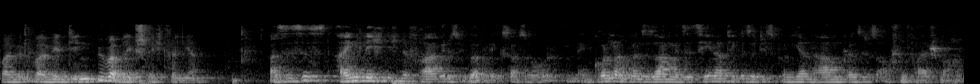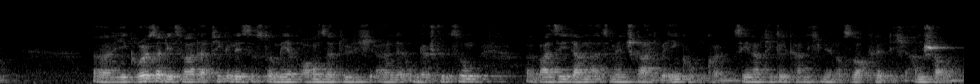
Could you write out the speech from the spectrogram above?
weil wir, weil wir den Überblick schlecht verlieren? Also es ist eigentlich nicht eine Frage des Überblicks. Also im Grunde genommen können Sie sagen, wenn Sie zehn Artikel zu disponieren haben, können Sie das auch schon falsch machen. Äh, je größer die Zahl der Artikel ist, desto mehr brauchen Sie natürlich eine Unterstützung, äh, weil Sie dann als Mensch gar nicht mehr hingucken können. Zehn Artikel kann ich mir noch sorgfältig anschauen.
